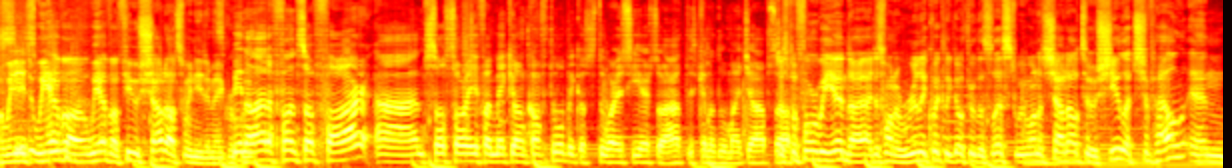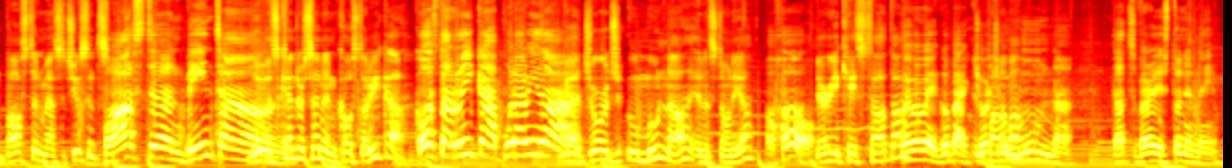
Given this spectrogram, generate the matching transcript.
Yeah, we need we been- have a we have a few shout outs we need to make. It's been a lot of fun so far. Uh, I'm so sorry if I make you uncomfortable because Stuart is here, so I have to kind of do my job. So Just before we end, I I just want to really quickly go through this list. We want to shout out to Sheila Chappelle in Boston, Massachusetts. Boston, Beantown, Louis Kenderson in Costa Rica. Costa Rica, pura vida. We vida. got George Umuna in Estonia. Oh, Barry Quesada. wait, wait, wait, go back. George Panama? Umumna. That's a very Estonian name.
